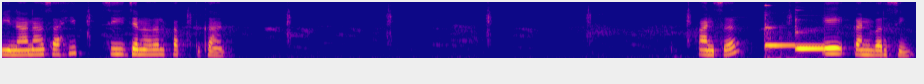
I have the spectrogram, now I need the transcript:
B Nana Sahib C general Bakht Khan answer A Kunwar Singh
